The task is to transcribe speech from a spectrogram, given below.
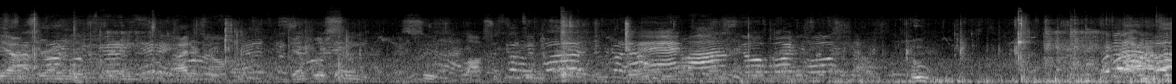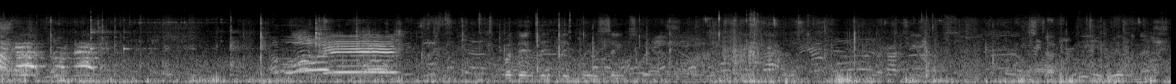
Yeah, I'm sure I don't know. Jeff will see suit losses. Ooh. Uh, but they, uh, they, they play the same split. Stuff uh, really, really nice.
